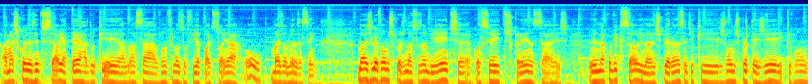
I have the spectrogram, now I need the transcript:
há mais coisas entre o céu e a terra do que a nossa vã filosofia pode sonhar, ou mais ou menos assim. Nós levamos para os nossos ambientes é, conceitos, crenças, na convicção e na esperança de que eles vão nos proteger e que vão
